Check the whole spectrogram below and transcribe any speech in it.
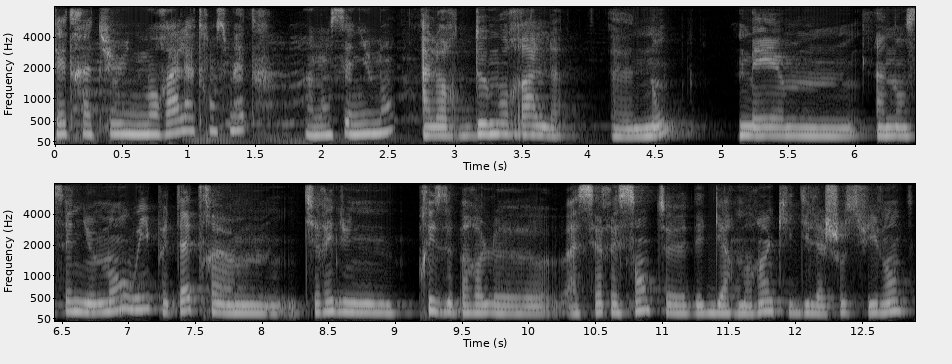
Peut-être as-tu une morale à transmettre? Un enseignement? Alors, de morale, euh, non. Mais euh, un enseignement, oui, peut-être euh, tiré d'une prise de parole assez récente d'Edgar Morin qui dit la chose suivante.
